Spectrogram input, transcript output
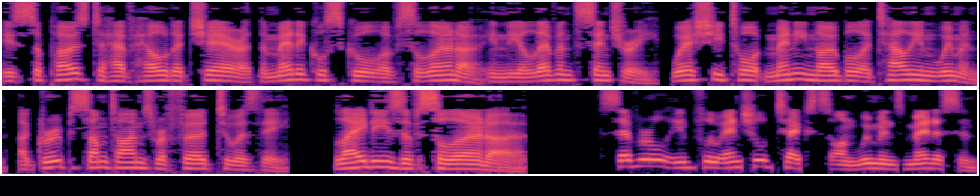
is supposed to have held a chair at the medical school of Salerno in the 11th century, where she taught many noble Italian women, a group sometimes referred to as the Ladies of Salerno. Several influential texts on women's medicine,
